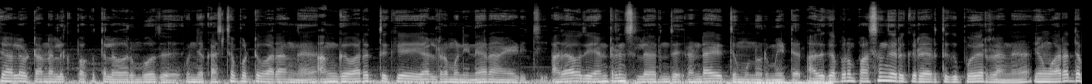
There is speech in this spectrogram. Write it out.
ஷாலோ டன்னலுக்கு பக்கத்துல வரும்போது கொஞ்சம் கஷ்டப்பட்டு வராங்க. அங்க வரத்துக்கு ஏழரை மணி நேரம் ஆயிடுச்சு. அதாவது என்ட்ரன்ஸ்ல இருந்து ரெண்டாயிரத்தி முந்நூறு மீட்டர். அதுக்கப்புறம் பசங்க இருக்கிற இடத்துக்கு போயிடுறாங்க. இவங்க வரத்தை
